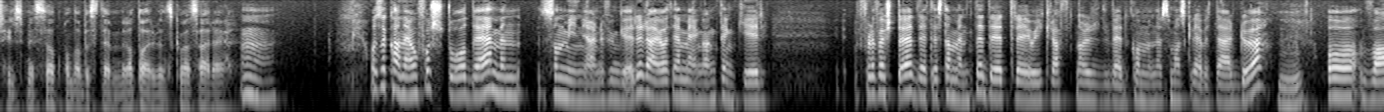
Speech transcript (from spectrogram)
skilsmisse. At man da bestemmer at arven skal være særeie. Mm. Og så kan jeg jo forstå det, men sånn min hjerne fungerer, er jo at jeg med en gang tenker for det første, det testamentet det trer jo i kraft når vedkommende som har skrevet det, er død. Mm. Og hva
